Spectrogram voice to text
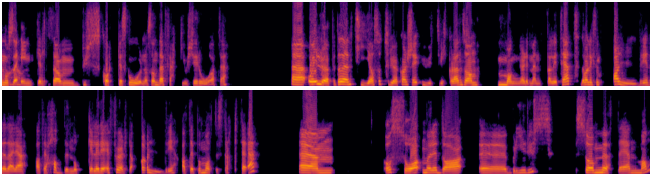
noe så enkelt som busskort til skolen og sånn, det fikk jeg jo ikke råd til. Eh, og i løpet av den tida så tror jeg kanskje jeg utvikla en sånn mangelmentalitet. Det var liksom aldri det derre at jeg hadde nok, eller jeg følte aldri at det på en måte strakk til. Um, og så, når jeg da uh, blir russ, så møter jeg en mann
